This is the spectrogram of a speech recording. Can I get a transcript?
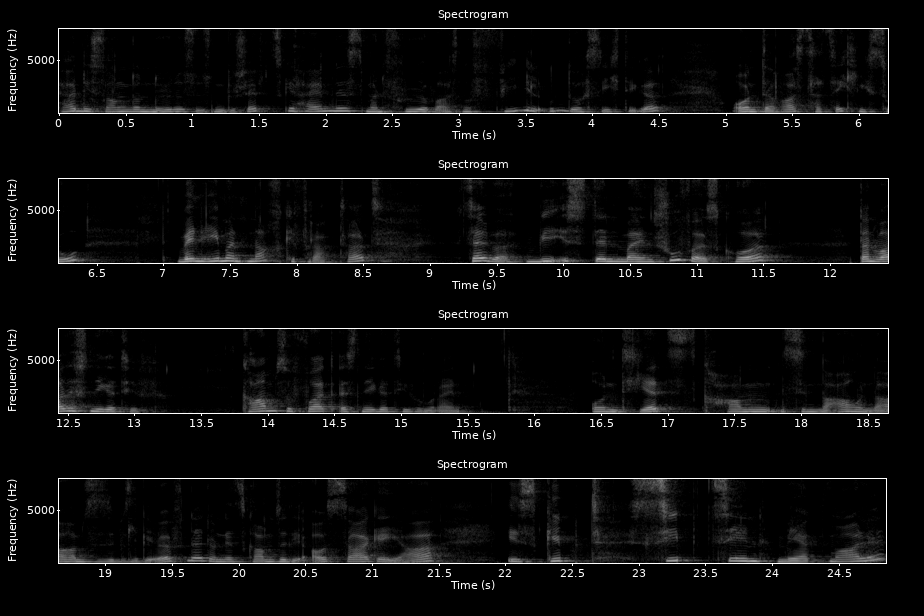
Ja, die sagen dann, nö, das ist ein Geschäftsgeheimnis. Man, früher war es noch viel undurchsichtiger. Und da war es tatsächlich so, wenn jemand nachgefragt hat, selber, wie ist denn mein Schufa-Score, dann war das negativ. Kam sofort als Negativum rein. Und jetzt kam, sind nach und nach haben sie sich ein bisschen geöffnet und jetzt kam so die Aussage, ja, es gibt 17 Merkmale,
